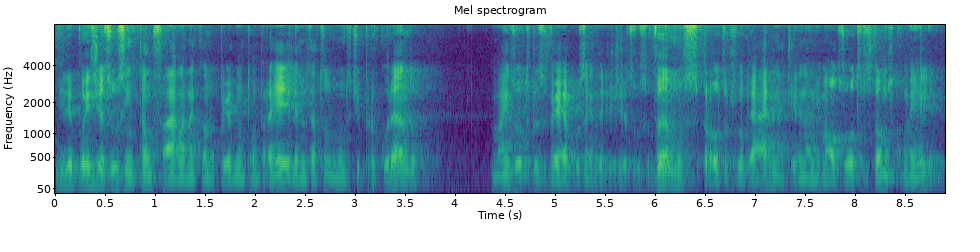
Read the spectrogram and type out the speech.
E depois Jesus então fala, né, quando perguntam para ele, está todo mundo te procurando, mais outros verbos ainda de Jesus. Vamos para outros lugares, né, querendo animar os outros, vamos com ele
